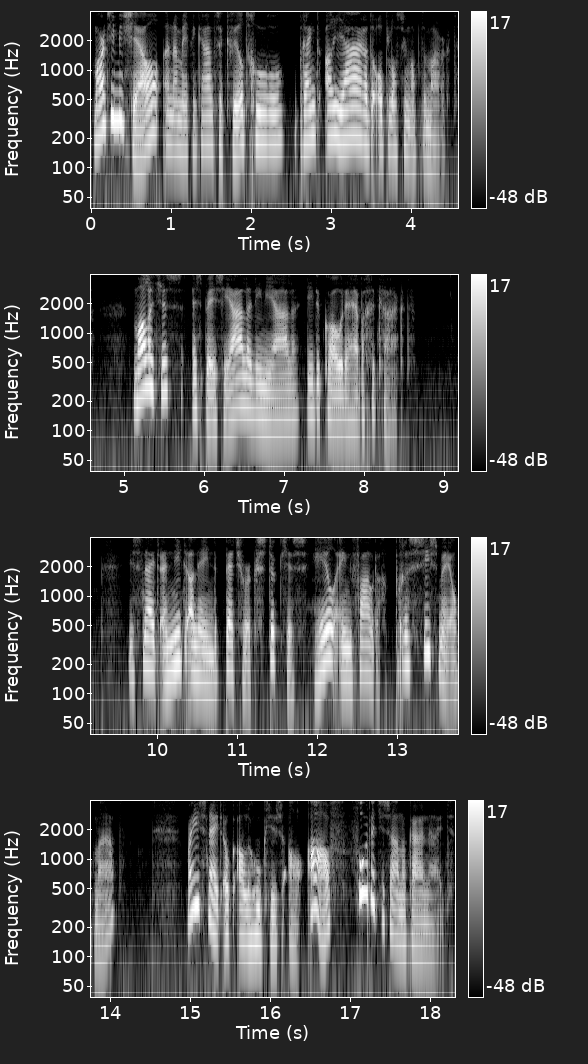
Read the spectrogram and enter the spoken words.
Marty Michel, een Amerikaanse quiltgoeroe, brengt al jaren de oplossing op de markt. Malletjes en speciale linealen die de code hebben gekraakt. Je snijdt er niet alleen de patchwork stukjes heel eenvoudig precies mee op maat, maar je snijdt ook alle hoekjes al af voordat je ze aan elkaar naait.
